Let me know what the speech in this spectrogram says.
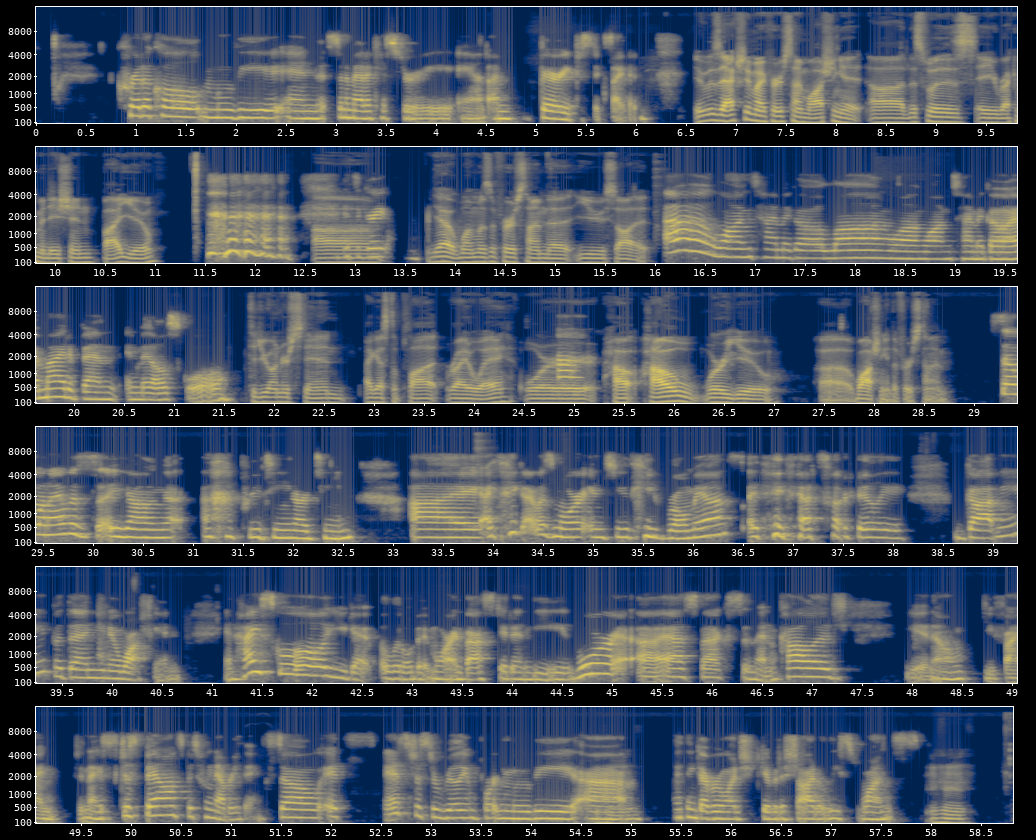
critical movie in cinematic history, and I'm very just excited. It was actually my first time watching it. Uh, this was a recommendation by you. it's a great. Um, yeah, when was the first time that you saw it? Oh, a long time ago, a long, long, long time ago. I might have been in middle school. Did you understand, I guess, the plot right away, or um, how how were you uh, watching it the first time? So when I was a young uh, preteen or teen, I I think I was more into the romance. I think that's what really got me. But then you know, watching in high school, you get a little bit more invested in the war uh, aspects, and then college, you know, you find a nice just balance between everything. So it's it's just a really important movie. Mm-hmm. Um, I think everyone should give it a shot at least once. Mm-hmm.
